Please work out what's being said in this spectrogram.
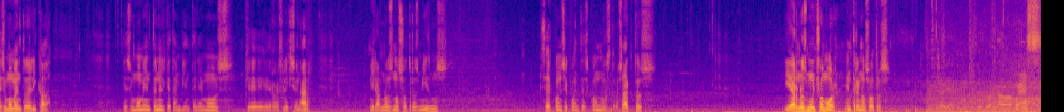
Es un momento delicado. Es un momento en el que también tenemos que reflexionar, mirarnos nosotros mismos, ser consecuentes con nuestros actos y darnos mucho amor entre nosotros. Buenas.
